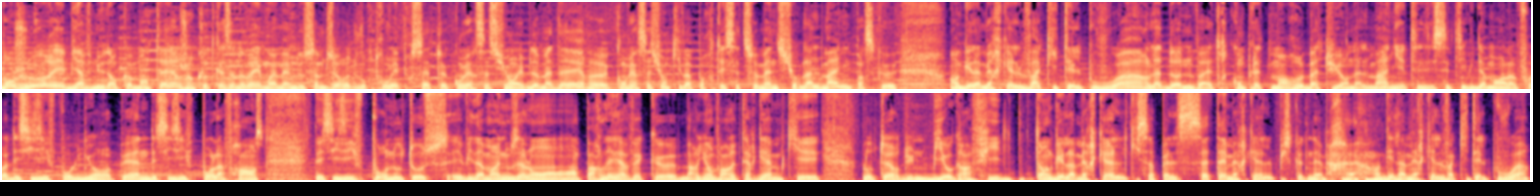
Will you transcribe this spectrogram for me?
Bonjour et bienvenue dans Commentaire. Jean-Claude Casanova et moi-même, nous sommes heureux de vous retrouver pour cette conversation hebdomadaire. Euh, conversation qui va porter cette semaine sur l'Allemagne parce que Angela Merkel va quitter le pouvoir. La donne va être complètement rebattue en Allemagne. C'est évidemment à la fois décisif pour l'Union européenne, décisif pour la France, décisif pour nous tous, évidemment. Et nous allons en parler avec euh, Marion Van Rettergem, qui est l'auteur d'une biographie d'Angela Merkel qui s'appelle C'était Merkel, puisque Angela Merkel va quitter le pouvoir.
